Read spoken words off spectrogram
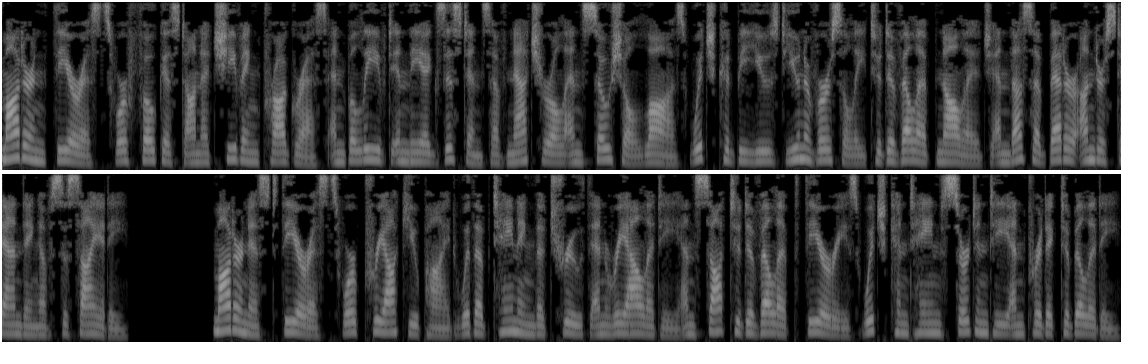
Modern theorists were focused on achieving progress and believed in the existence of natural and social laws which could be used universally to develop knowledge and thus a better understanding of society. Modernist theorists were preoccupied with obtaining the truth and reality and sought to develop theories which contained certainty and predictability.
